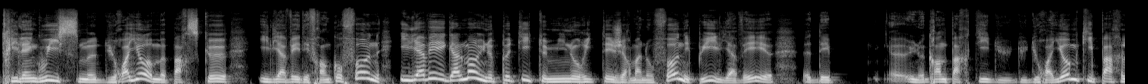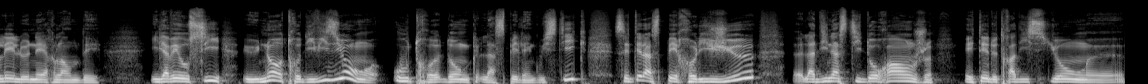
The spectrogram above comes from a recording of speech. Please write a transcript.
trilinguisme du royaume, parce que il y avait des francophones, il y avait également une petite minorité germanophone, et puis il y avait euh, une grande partie du, royaume qui parlait le néerlandais. Il y avait aussi une autre division, outre donc l'aspect linguistique, c'était l'aspect religieux. La dynastie d'Orange était de tradition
